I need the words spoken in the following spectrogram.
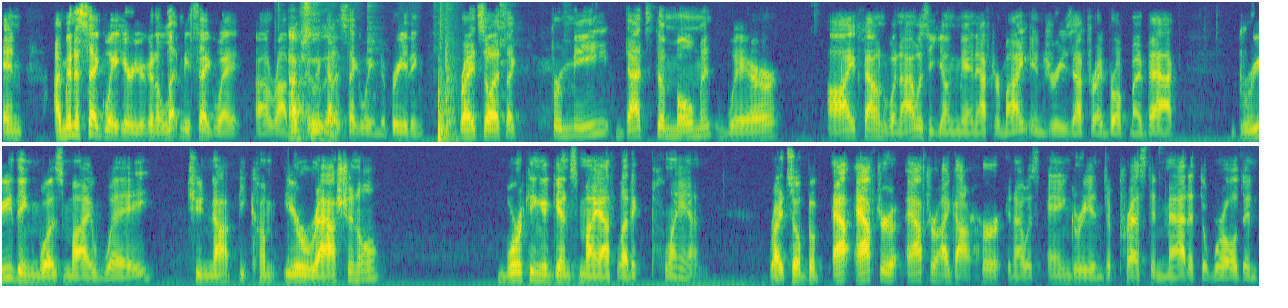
And I'm going to segue here. You're going to let me segue, uh, Rob, Absolutely. because I kind of segue into breathing, right? So it's like for me, that's the moment where I found when I was a young man after my injuries, after I broke my back, breathing was my way to not become irrational working against my athletic plan right so but after after i got hurt and i was angry and depressed and mad at the world and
